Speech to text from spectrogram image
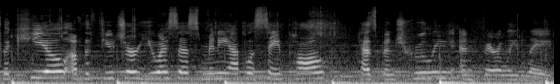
the keel of the future USS Minneapolis St. Paul has been truly and fairly laid.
